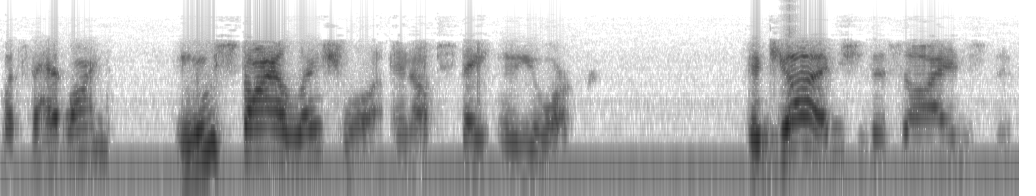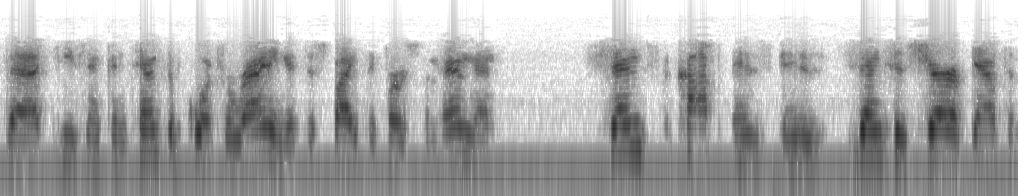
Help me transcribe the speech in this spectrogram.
What's the headline? New style lynch law in upstate New York. The judge decides that he's in contempt of court for writing it, despite the First Amendment. Sends the cop his his sends his sheriff down to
